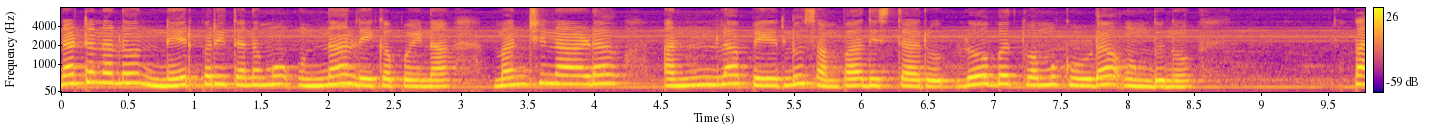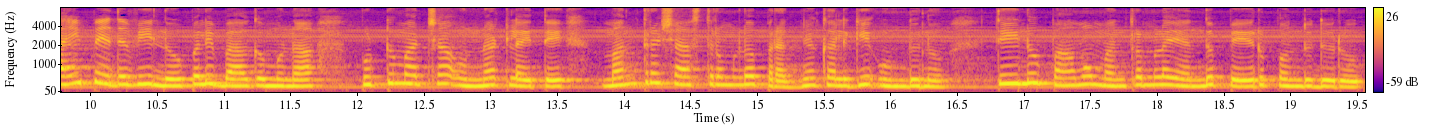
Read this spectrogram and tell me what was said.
నటనలో నేర్పరితనము ఉన్నా లేకపోయినా మంచినాడ అన్ల పేర్లు సంపాదిస్తారు. లోభత్వము కూడా ఉండును. పై పెదవి లోపలి భాగమున పుట్టుమచ్చ ఉన్నట్లయితే మంత్రశాస్త్రములో ప్రజ్ఞ కలిగి ఉండును. తీలు పాము మంత్రముల యందు పేరు పొందుదురు.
